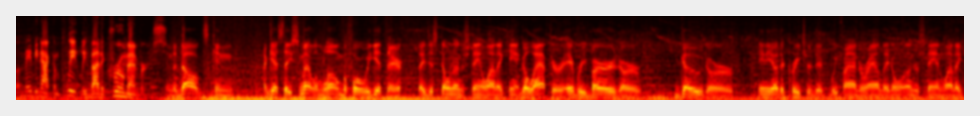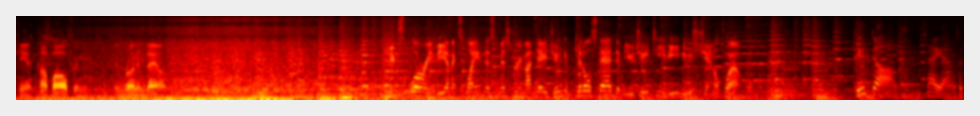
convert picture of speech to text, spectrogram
but maybe not completely by the crew members. And the dogs can, I guess they smell them long before we get there. They just don't understand why they can't go after every bird or goat or any other creature that we find around. They don't understand why they can't hop off and, and run him down. Exploring the unexplained this Mystery Monday, Jacob Kittilstad, WJTV News Channel 12. Cute dogs. I tell you, that was a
